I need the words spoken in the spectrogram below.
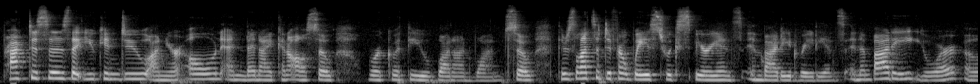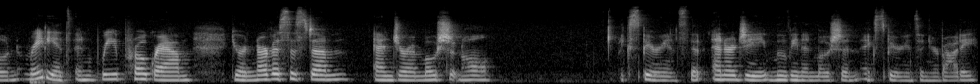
practices that you can do on your own and then I can also work with you one-on-one. So there's lots of different ways to experience embodied radiance and embody your own radiance and reprogram your nervous system and your emotional experience, that energy moving in motion experience in your body.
